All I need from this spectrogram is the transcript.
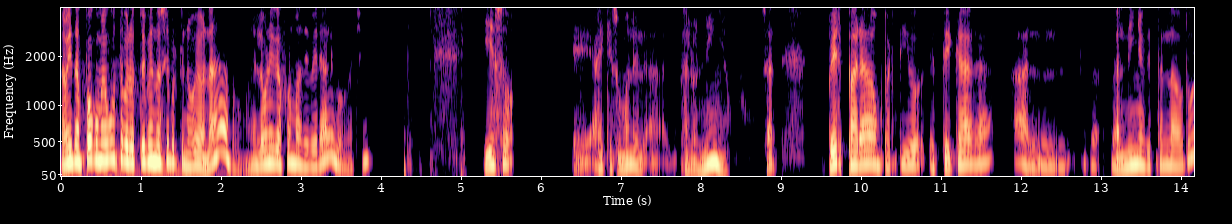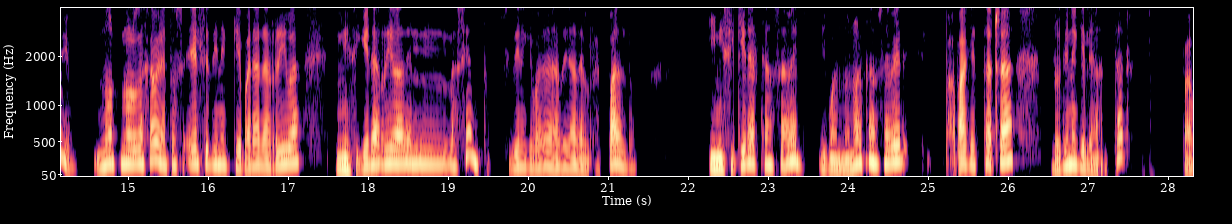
a mí tampoco me gusta, pero estoy viendo así porque no veo nada. Es la única forma de ver algo, ¿cachai? Y eso eh, hay que sumarle a, los niños. O sea, ver parado un partido eh, te caga al, al niño que está al lado tuyo. No, no lo deja ver, entonces él se tiene que parar arriba ni siquiera arriba del asiento, se tiene que parar arriba del respaldo. Y ni siquiera alcanza a ver. Y cuando no alcanza a ver, el papá que está atrás lo tiene que levantar para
